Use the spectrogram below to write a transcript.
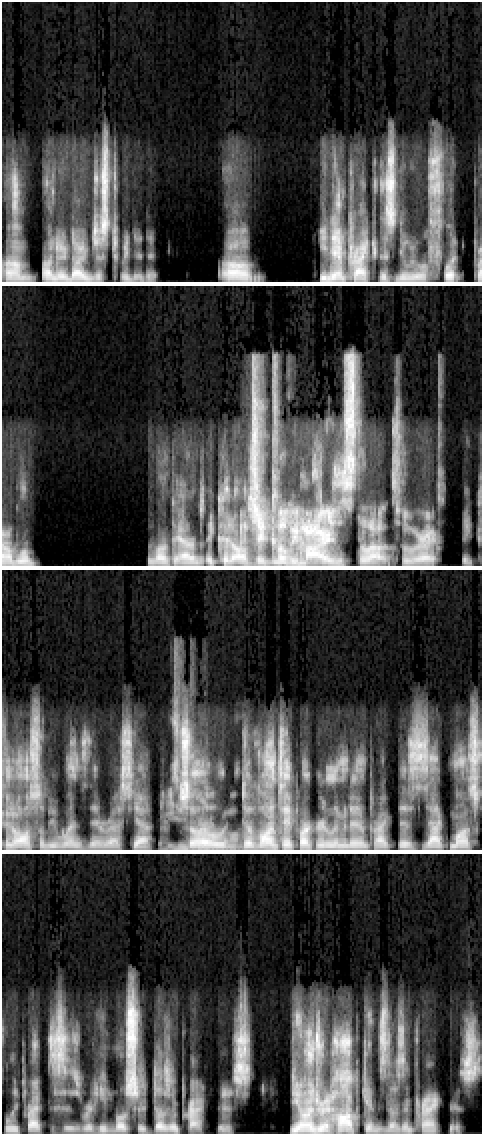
Um, Underdog just tweeted it. Um, he didn't practice due to a foot problem. Davante Adams. It could also Jakobi be, Meyers is still out too, right? It could also be Wednesday rest. Yeah. he's So protocol. DeVante Parker limited in practice. Zack Moss fully practices. Raheem Mostert doesn't practice. DeAndre Hopkins doesn't practice.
